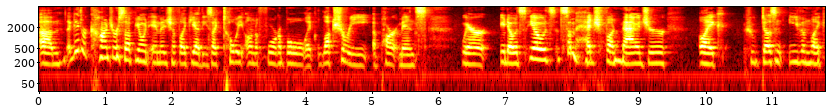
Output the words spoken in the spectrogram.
um, like either conjures up you know an image of like yeah these like totally unaffordable like luxury apartments where you know it's you know it's, it's some hedge fund manager like who doesn't even like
